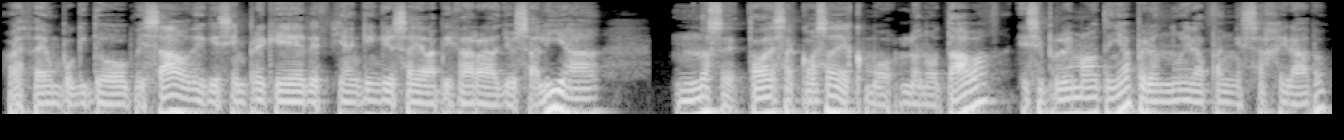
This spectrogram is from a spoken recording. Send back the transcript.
a veces un poquito pesado, de que siempre que decían quiere salir a la pizarra yo salía. No sé, todas esas cosas es como lo notaba, ese problema lo tenía, pero no era tan exagerado.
